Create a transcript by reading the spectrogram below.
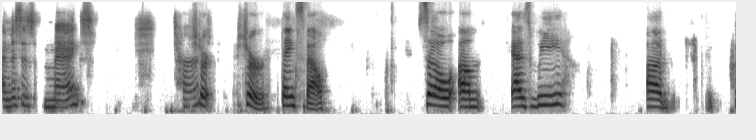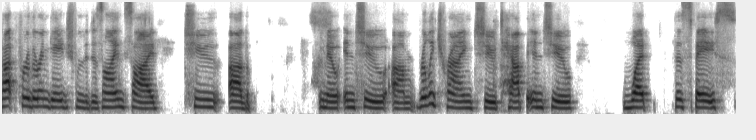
And this is Meg's turn. Sure, sure. Thanks, Val. So um, as we uh, got further engaged from the design side to uh, the, you know, into um, really trying to tap into what the space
